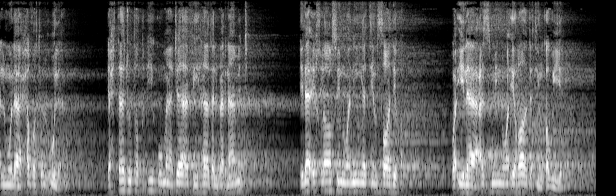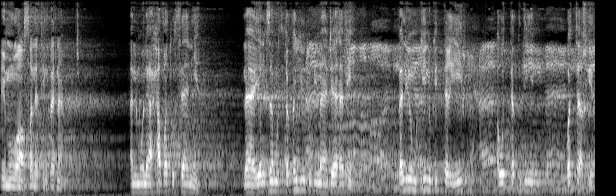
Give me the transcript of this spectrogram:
الملاحظة الأولى. يحتاج تطبيق ما جاء في هذا البرنامج إلى إخلاص ونية صادقة وإلى عزم وإرادة قوية لمواصلة البرنامج. الملاحظة الثانية لا يلزم التقيد بما جاء فيه بل يمكنك التغيير أو التقديم والتأخير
